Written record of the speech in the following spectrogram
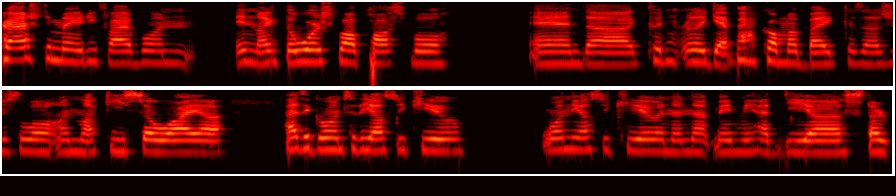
crashed in my 85 one in like the worst spot possible, and uh, couldn't really get back on my bike because I was just a little unlucky. So I uh, had to go into the LCQ, won the LCQ, and then that made me had the uh, start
